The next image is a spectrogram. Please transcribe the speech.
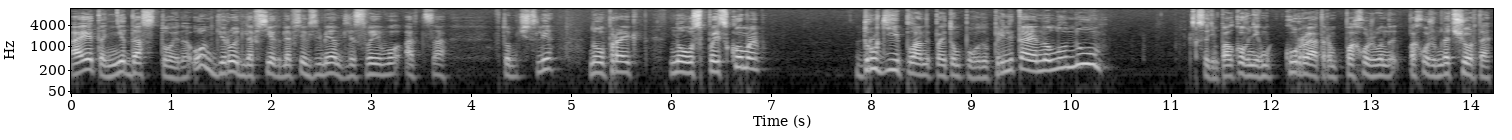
а это недостойно. Он герой для всех, для всех землян, для своего отца в том числе. Но проект нового Спейскома другие планы по этому поводу. Прилетая на Луну с этим полковником-куратором, похожим похожим на черта,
